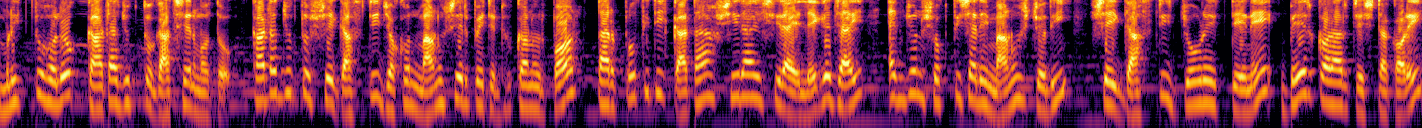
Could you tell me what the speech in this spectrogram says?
মৃত্যু হলো কাঁটাযুক্ত গাছের মতো। কাঁটাযুক্ত সে গাছটি যখন মানুষের পেটে ঢুকানোর পর তার প্রতিটি কাঁটা শিরায় শিরায় লেগে যায়, একজন শক্তিশালী মানুষ যদি সেই গাছটি জোরে টেনে বের করার চেষ্টা করে,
